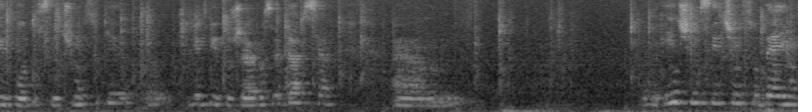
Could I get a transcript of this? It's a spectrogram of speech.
відводу слідчому суді. Відвід уже розглядався. Іншим слідчим суддею.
